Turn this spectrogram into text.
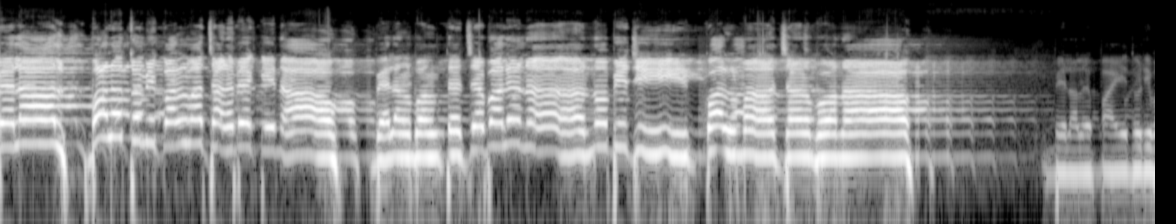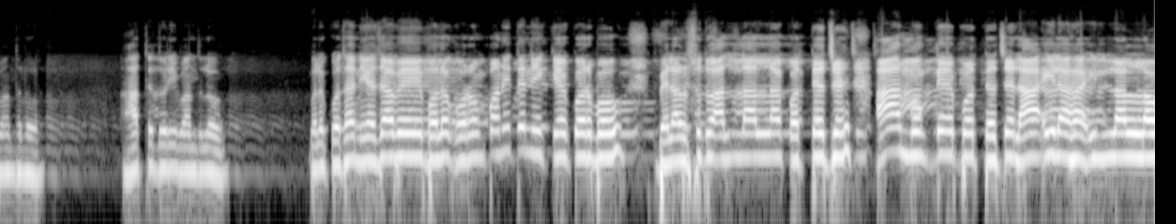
বেলাল, বলো তুমি কলমা ছাড়বে কি নাও? বেলাল বলতেছে, বলে না নবীজি কলমা ছাড়বো না। বেলালের পায়ে দড়ি বাঁধলো, হাতে দড়ি বাঁধলো। বলে, কোথায় নিয়ে যাবে? বলে, গরম পানিতে নিক্ষেপ করব। বেলাল শুধু আল্লাহ আল্লাহ করতেছে, আর মুখ দিয়ে পড়তেছে, লা ইলাহা ইল্লাল্লাহ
